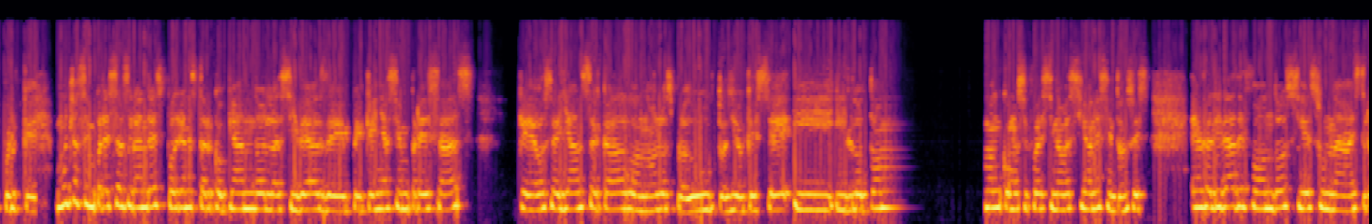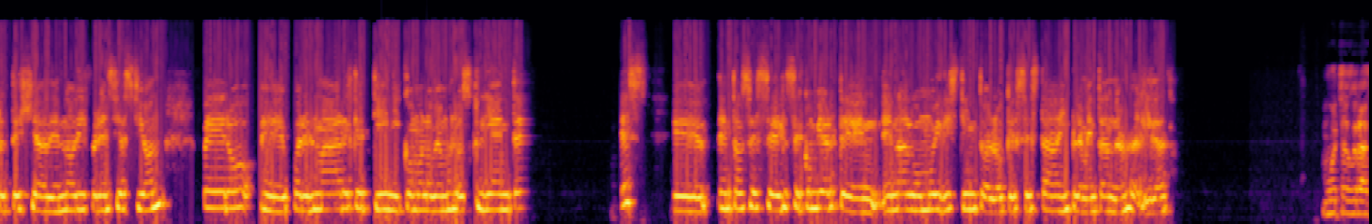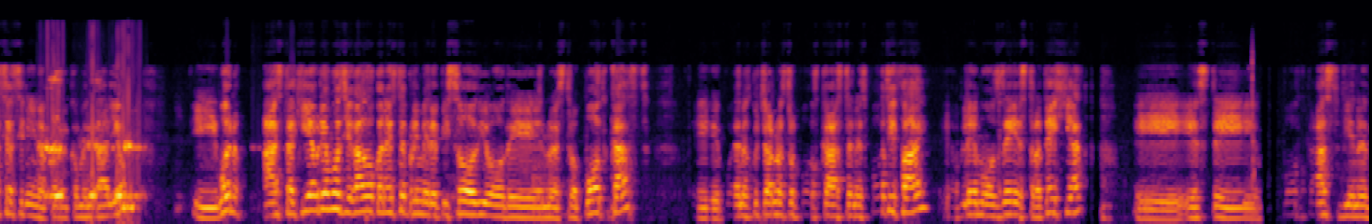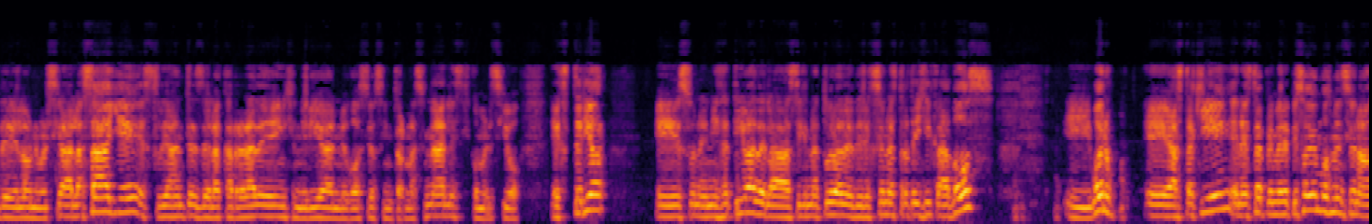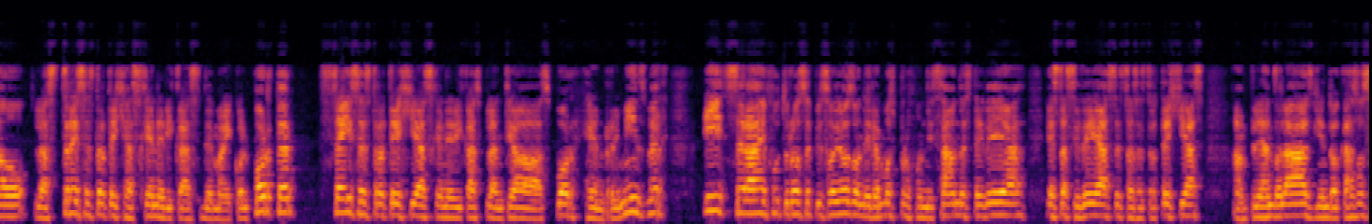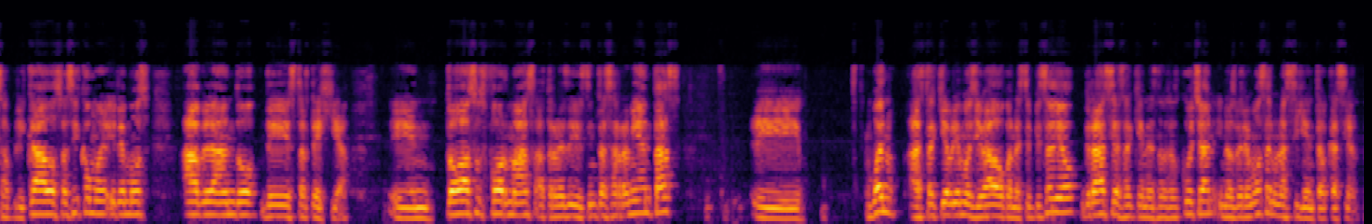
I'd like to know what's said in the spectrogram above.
porque muchas empresas grandes podrían estar copiando las ideas de pequeñas empresas que, o sea, ya han sacado, ¿no? Los productos, yo qué sé, y, y lo toman como si fuesen innovaciones, entonces en realidad de fondo sí es una estrategia de no diferenciación, pero eh, por el marketing y cómo lo vemos los clientes, eh, entonces se, se convierte en, en algo muy distinto a lo que se está implementando en realidad. Muchas gracias, Irina, por el comentario. Y bueno, hasta aquí habríamos llegado con este primer episodio de nuestro podcast. Eh, pueden escuchar nuestro podcast en Spotify. Hablemos de estrategia. Eh, este podcast viene de la Universidad de La Salle, estudiantes de la carrera de Ingeniería en Negocios Internacionales y Comercio Exterior. Es una iniciativa de la asignatura de Dirección Estratégica 2. Y bueno, eh, hasta aquí en este primer episodio hemos mencionado las tres estrategias genéricas de Michael Porter, seis estrategias genéricas planteadas por Henry Mintzberg y será en futuros episodios donde iremos profundizando esta idea, estas ideas, estas estrategias, ampliándolas, viendo casos aplicados, así como iremos hablando de estrategia en todas sus formas a través de distintas herramientas. Y bueno, hasta aquí habríamos llegado con este episodio. Gracias a quienes nos escuchan y nos veremos en una siguiente ocasión.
